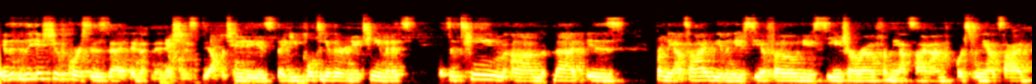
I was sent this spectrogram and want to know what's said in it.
You know, the, the, issue, of course, is that, and an issue is the opportunity is that you pull together a new team, and it's it's a team um, that is from the outside. We have a new CFO, new CHRO from the outside. I'm, of course, from the outside.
